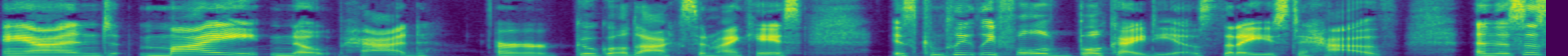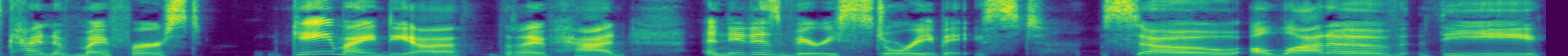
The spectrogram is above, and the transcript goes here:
and my notepad or Google Docs in my case is completely full of book ideas that I used to have. And this is kind of my first game idea that I've had and it is very story based. So a lot of the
